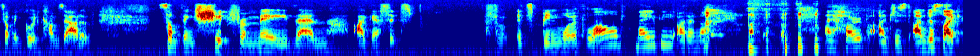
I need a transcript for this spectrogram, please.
something good comes out of something shit from me, then I guess it's it's been worthwhile. Maybe I don't know. I hope I just I'm just like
